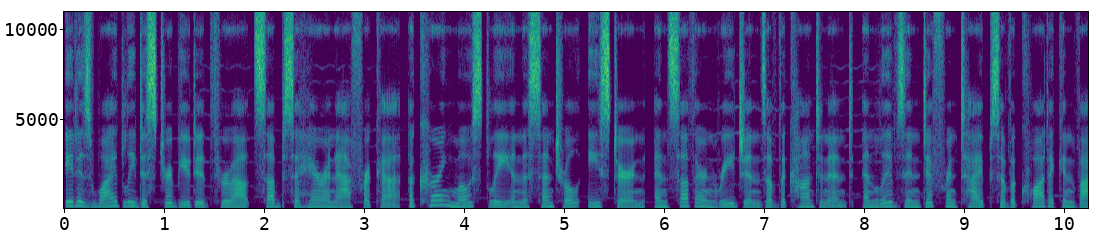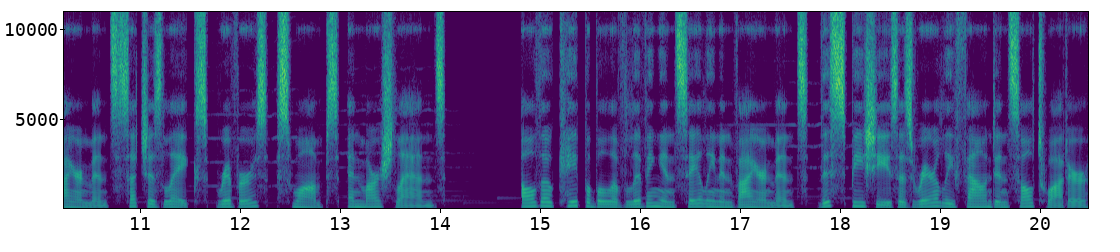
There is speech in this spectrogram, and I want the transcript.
It is widely distributed throughout sub-Saharan Africa, occurring mostly in the central, eastern, and southern regions of the continent, and lives in different types of aquatic environments such as lakes, rivers, swamps, and marshlands. Although capable of living in saline environments, this species is rarely found in saltwater,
